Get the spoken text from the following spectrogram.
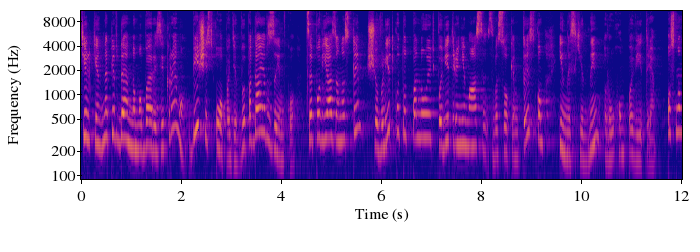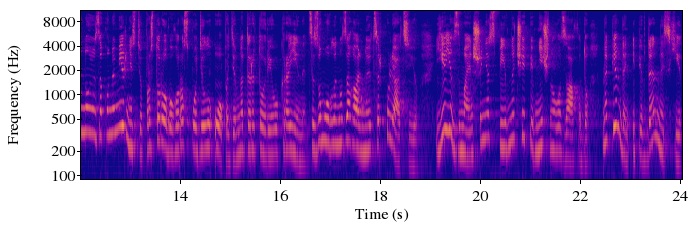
Тільки на південному березі Криму більшість опадів випадає взимку. Це пов'язано з тим, що влітку тут панують повітряні маси з високим тиском і несхідним рухом повітря. Основною закономірністю просторового розподілу опадів на території України це зумовлено загальною циркуляцією. Є їх зменшення з півночі і північного заходу на південь і південний схід.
